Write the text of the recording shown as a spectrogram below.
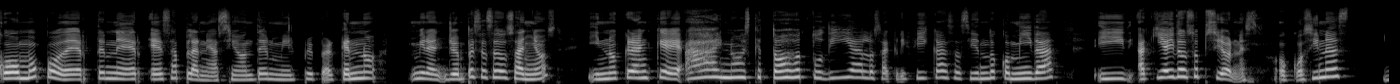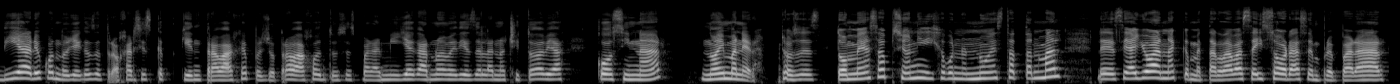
cómo poder tener esa planeación del meal prepare, que no, miren, yo empecé hace dos años y no crean que, ay, no, es que todo tu día lo sacrificas haciendo comida. Y aquí hay dos opciones, o cocinas diario cuando llegues de trabajar, si es que quien trabaje, pues yo trabajo, entonces para mí llegar 9, 10 de la noche y todavía cocinar, no hay manera. Entonces tomé esa opción y dije, bueno, no está tan mal. Le decía a Joana que me tardaba seis horas en preparar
